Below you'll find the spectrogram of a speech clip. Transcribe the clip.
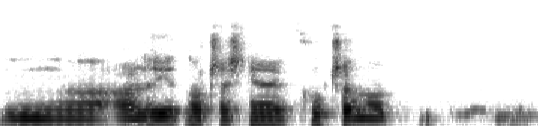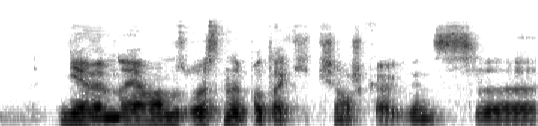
mm, ale jednocześnie, kurczę, no nie wiem, no ja mam złe sny po takich książkach, więc e,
